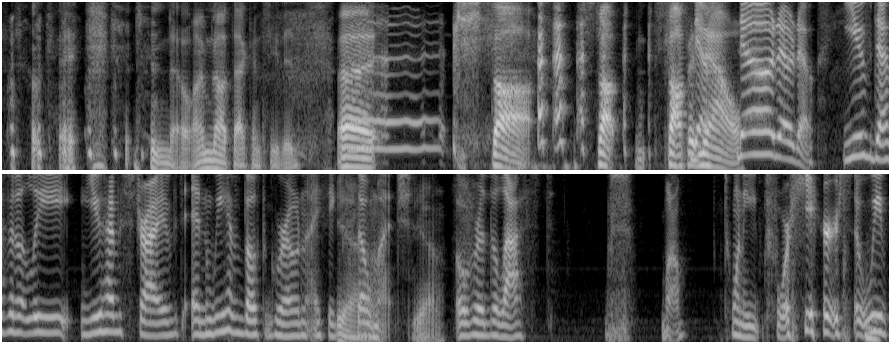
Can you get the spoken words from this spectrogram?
okay, no, I'm not that conceited. Uh, stop, stop, stop it no, now. No, no, no. You've definitely you have strived and we have both grown, I think, so much Yeah, over the last well, 24 years. So we've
